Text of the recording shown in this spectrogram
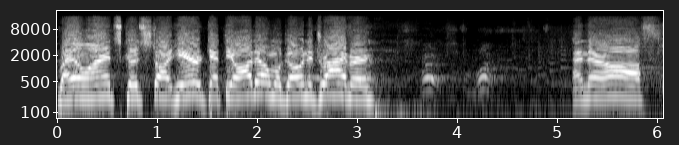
Red Alliance, good start here. Get the auto and we'll go into driver. And they're off.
